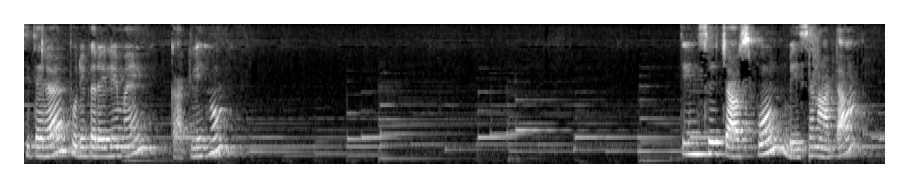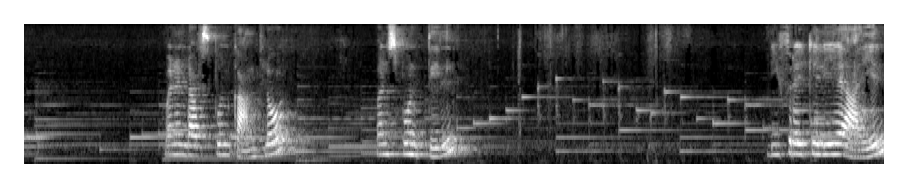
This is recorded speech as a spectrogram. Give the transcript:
इसी तरह पूरे करेले मैं काट ली हूँ। तीन से चार स्पून बेसन आटा one and half spoon cornflour one spoon तिल। डीप फ्राई के लिए ऑयल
